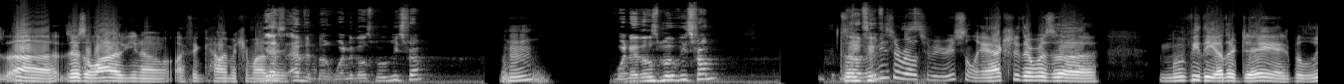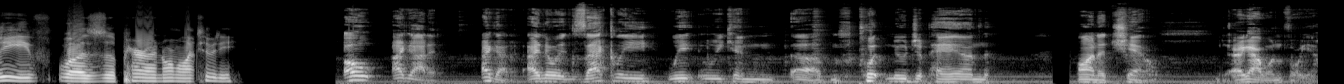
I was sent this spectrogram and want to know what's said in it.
uh, there's a lot of you know. I think How I Met Your Mother. Yes, Evan. But when are those movies from? Hmm. When are those movies from? The The movies are relatively recently. Actually, there was a movie the other day, I believe, was uh, Paranormal Activity. Oh, I got it. I got it. I know exactly. We we can um, put New Japan on a channel. I got one for you.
